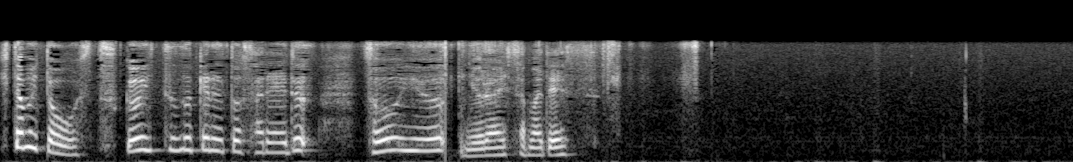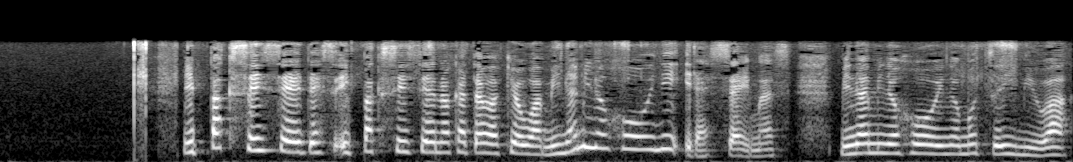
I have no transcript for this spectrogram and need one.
人々を救い続けるとされるそういう如来様です。一泊水星です。一泊水星の方は今日は南の方位にいらっしゃいます。南の方位の持つ意味は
